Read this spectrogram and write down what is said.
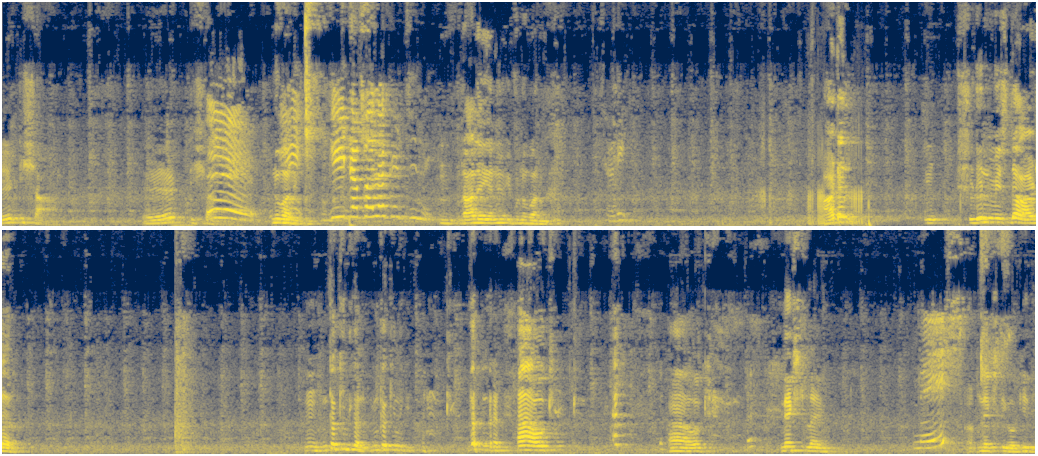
ఏ టిషా నువ్వు రాలేదు కానీ ఇప్పుడు నువ్వు అను order. Shouldn't miss the order. ఇంకా కిందికి అను ఇంకా కిందికి. Okay. Okay. Next line next ఇగో గిది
